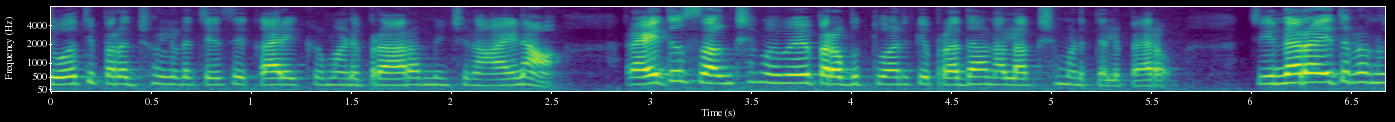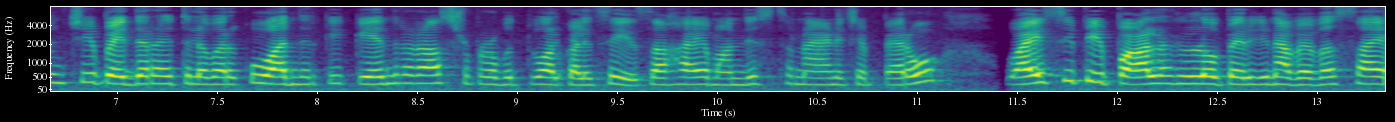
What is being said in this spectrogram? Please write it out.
జ్యోతి ప్రజ్వలన చేసే కార్యక్రమాన్ని ప్రారంభించిన ఆయన రైతు సంక్షేమమే ప్రభుత్వానికి ప్రధాన లక్ష్యమని తెలిపారు. చిన్న రైతుల నుంచి పెద్ద రైతుల వరకు అందరికీ కేంద్ర రాష్ట్ర ప్రభుత్వాలు కలిసి సహాయం అందిస్తున్నాయని చెప్పారు. వైసీపీ పాలనలో పెరిగిన వ్యవసాయ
